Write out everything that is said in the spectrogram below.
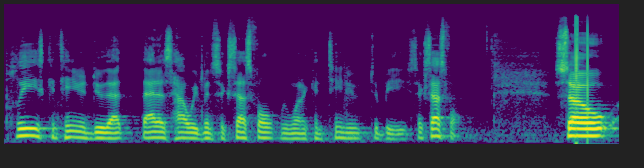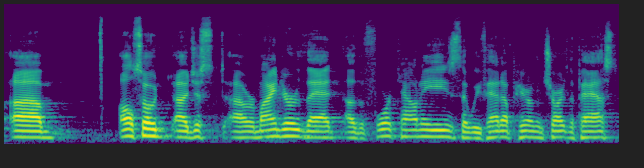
Please continue to do that. That is how we've been successful. We want to continue to be successful. So, um, also, uh, just a reminder that of the four counties that we've had up here on the chart in the past,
